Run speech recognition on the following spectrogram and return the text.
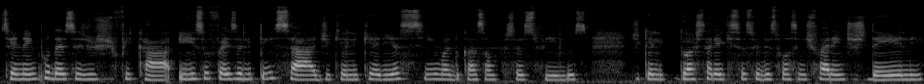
sem nem poder se justificar, e isso fez ele pensar de que ele queria sim uma educação para seus filhos, de que ele gostaria que seus filhos fossem diferentes dele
